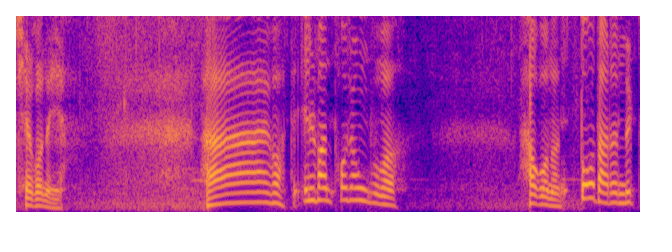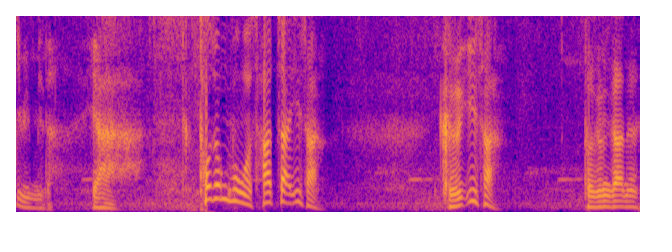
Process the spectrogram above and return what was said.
최고네요. 아이고 일반 토종 붕어 하고는 또 다른 느낌입니다. 야 토종 붕어 4자 이상 그 이상 버금가는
